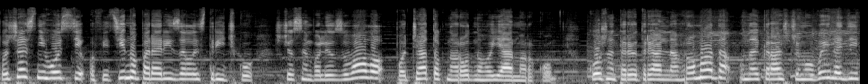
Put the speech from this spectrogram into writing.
почесні гості офіційно перерізали стрічку, що символізувало початок народного ярмарку. Кожна територіальна громада у найкращому вигляді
